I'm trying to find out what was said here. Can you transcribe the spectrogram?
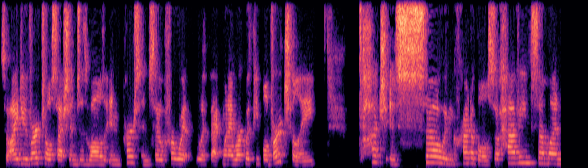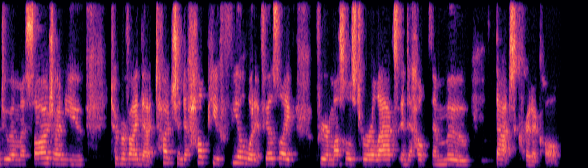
so I do virtual sessions as well as in person. So, for what, with that, when I work with people virtually, touch is so incredible. So, having someone do a massage on you to provide that touch and to help you feel what it feels like for your muscles to relax and to help them move, that's critical.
